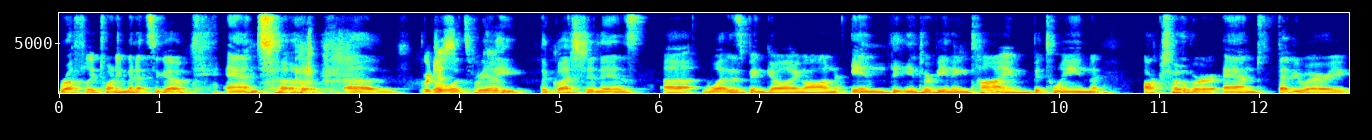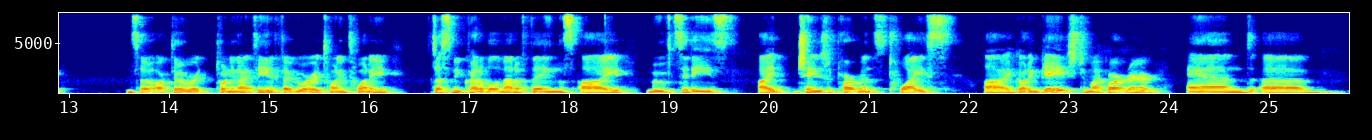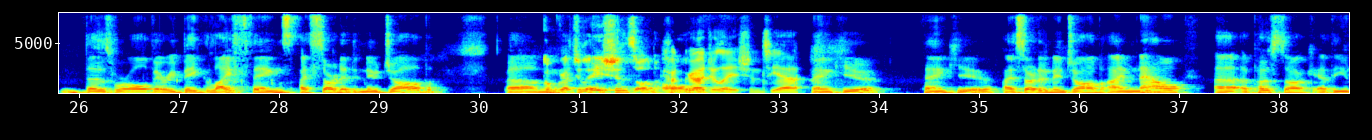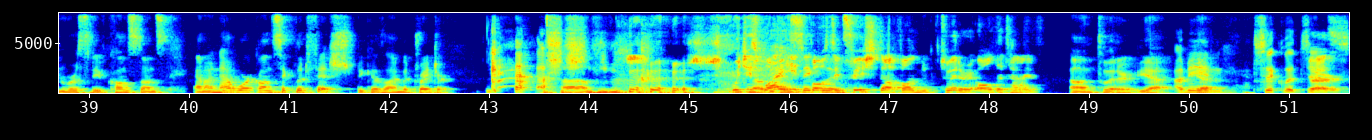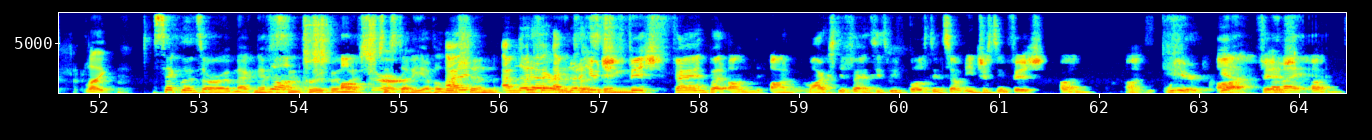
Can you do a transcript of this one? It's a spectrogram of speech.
roughly 20 minutes ago. And so, um, We're but just- what's really the question is uh, what has been going on in the intervening time between October and February. So, October 2019 and February 2020, just an incredible amount of things. I moved cities, I changed apartments twice, I got engaged to my partner, and uh, those were all very big life things. I started a new job. Um, Congratulations on all. Congratulations. Yeah. Thank you. Thank you. I started a new job. I'm now uh, a postdoc at the University of Constance, and I now work on cichlid fish because I'm a traitor. um, Which is No, why because he's posting fish stuff on Twitter all the time. on Twitter, yeah. I mean, yeah. cichlids Yes. are like cichlids are a magnificent No. group in Oh, which sure. to study evolution. I, am not, They're a, very I'm not a huge fish fan, but on on Mark's defense, he's been posting some interesting fish on on weird, Yeah, odd fish. and I- on-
